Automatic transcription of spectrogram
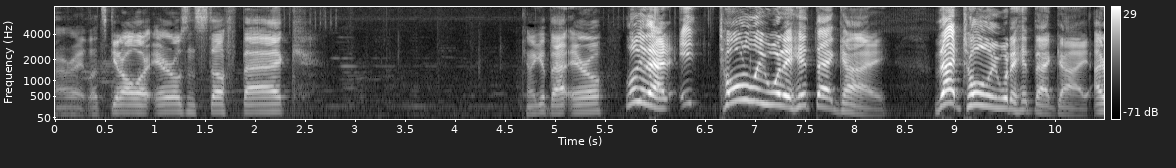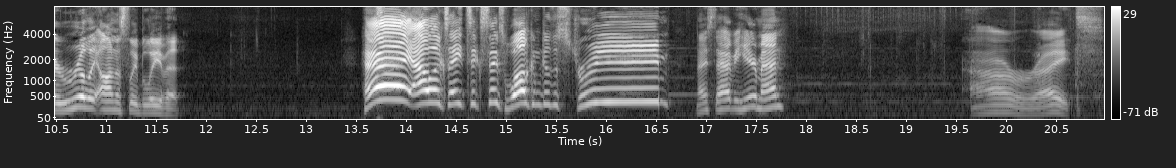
All right, let's get all our arrows and stuff back. Can I get that arrow? Look at that! It totally would have hit that guy. That totally would have hit that guy. I really honestly believe it. Hey, Alex866, welcome to the stream! Nice to have you here, man. All right.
